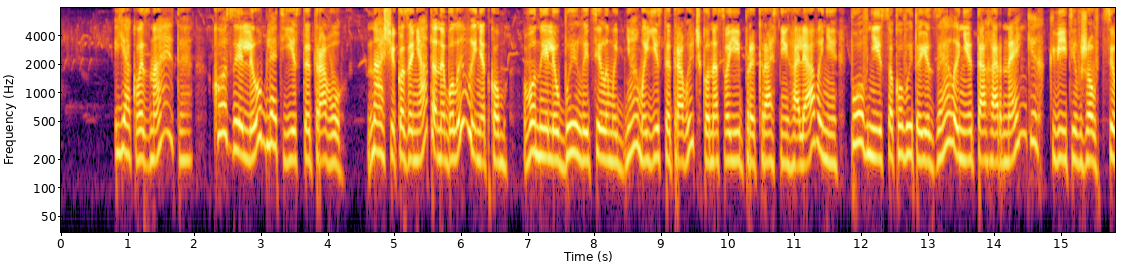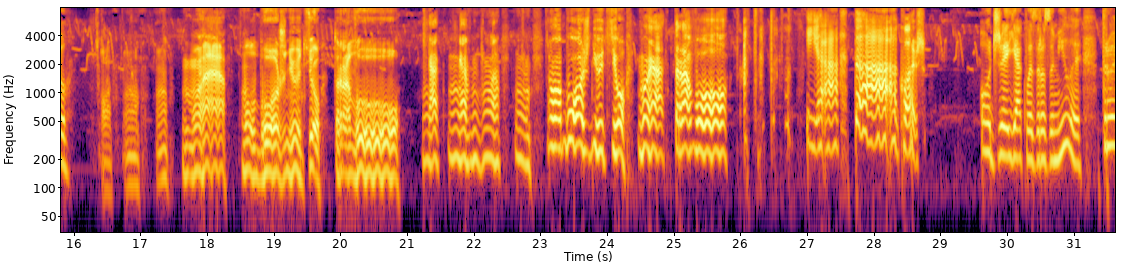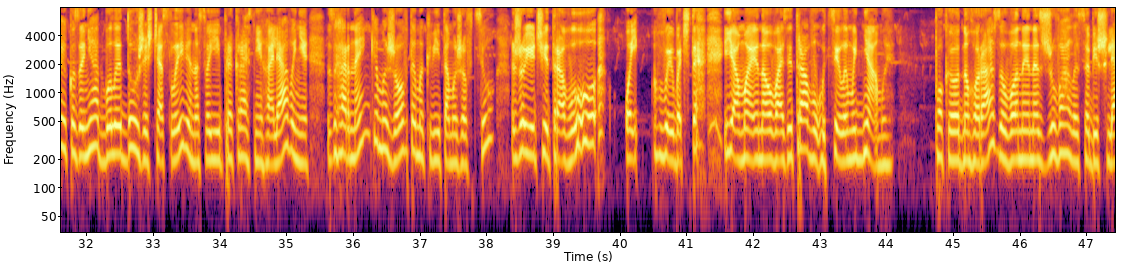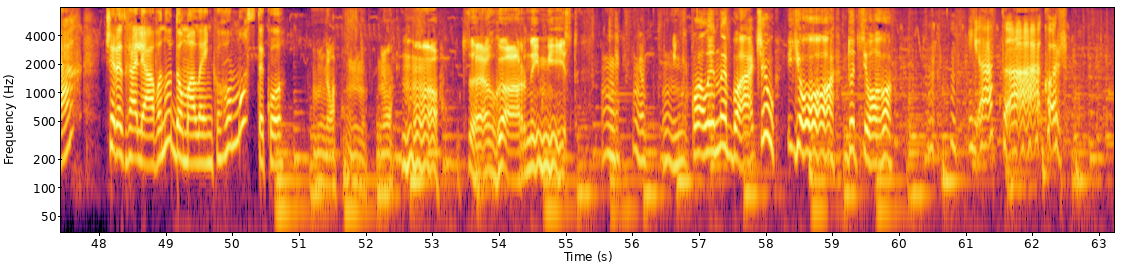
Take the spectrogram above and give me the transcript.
Як ви знаєте, кози люблять їсти траву. Наші козенята не були винятком. Вони любили цілими днями їсти травичку на своїй прекрасній галявині, повній соковитої зелені та гарненьких квітів жовцю. Обожнюю цю траву. Обожнюю цю е, траву. Я також. Отже, як ви зрозуміли, троє козенят були дуже щасливі на своїй прекрасній галявині з гарненькими жовтими квітами жовцю, жуючи траву. Ой, вибачте, я маю на увазі траву цілими днями. Поки одного разу вони не зжували собі шлях через галявину до маленького мостику. Це гарний міст. Ніколи не бачив його до цього. Я також.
